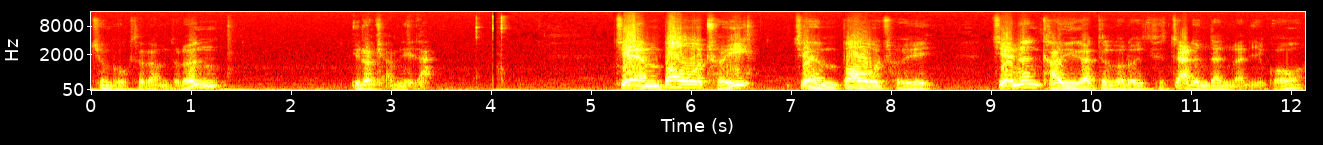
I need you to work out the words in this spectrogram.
중국 사람들은 이렇게 합니다. 젠바오锤, 젠바오锤. 젠은 가위 같은 거로 자른단 말이고,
